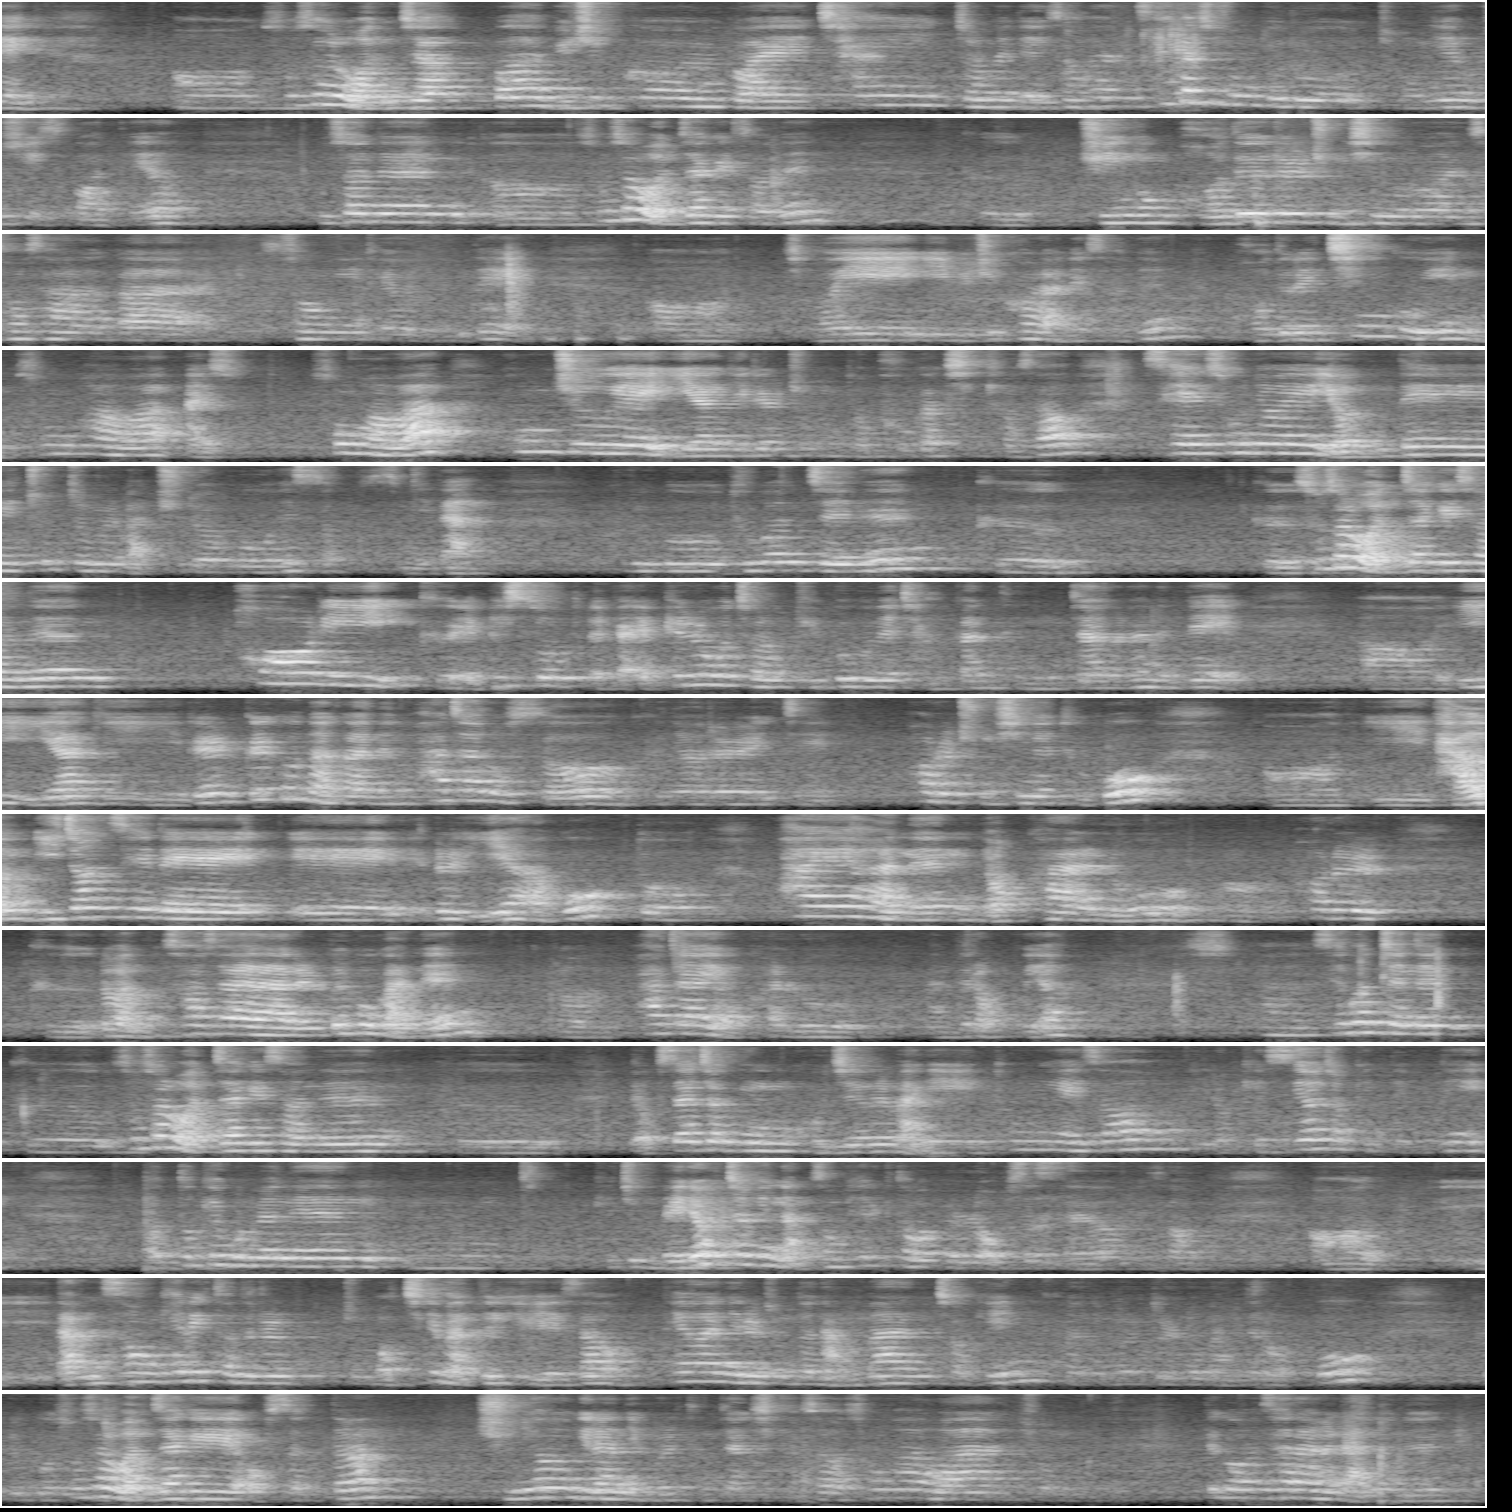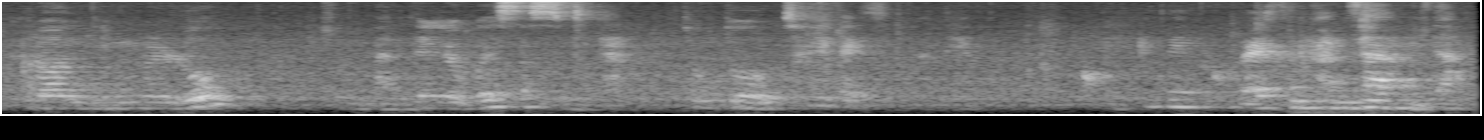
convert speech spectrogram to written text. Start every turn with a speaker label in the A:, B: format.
A: 네. 어, 소설 원작과 뮤지컬과의 차이점에 대해서 한 세 가지 정도로 정리해 볼 수 있을 것 같아요. 우선은 어, 소설 원작에서는 그 주인공 버드를 중심으로 한 서사가 구성이 되어 있는데 어, 저희 이 뮤지컬 안에서는 버들의 친구인 송화와 아니 소- 송화와 홍주의 이야기를 좀더 부각시켜서 세 소녀의 연대에 초점을 맞추려고 했었습니다. 그리고 두 번째는 그, 그 소설 원작에서는 펄이 그 에피소드, 그러니까 에필로그처럼 뒷부분에 잠깐 등장을 하는데 어, 이 이야기를 끌고 나가는 화자로서 그녀를 이제 펄을 중심에 두고 어, 이 다음 이전 세대를 이해하고 또 화해하는 역할로 어, 펄을 그런 서사를 끌고 가는 그런 화자 역할로 만들었고요. 아, 세 번째는 그 소설 원작에서는 그 역사적인 고증을 많이 통해서 이렇게 쓰여졌기 때문에 어떻게 보면은 음, 좀 매력적인 남성 캐릭터가 별로 없었어요. 그래서 어, 이 남성 캐릭터들을 좀 멋지게 만들기 위해서 태환이를 좀 더 낭만적인 그런 인물들로 만들었고 그리고 소설 원작에 없었던 준혁이라는 인물을 등장시켜서 송하와 좀 뜨거운 사랑을 나누는 그런 인물로 좀 만들려고 했었습니다. 그 정도 차이가 있을 것 같아요.
B: 네, 그 말씀 감사합니다.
